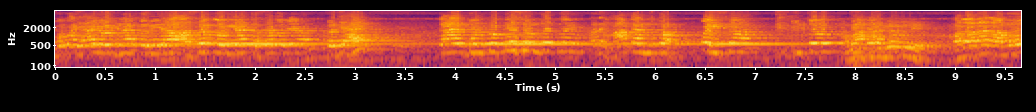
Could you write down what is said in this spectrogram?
बाबा ह्या योजना करूया असं करूया तसं करूया. कधी आहे? काय बोलतो ते समजत नाही. आणि हा काय नुसता पैसा. मला ना रामो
